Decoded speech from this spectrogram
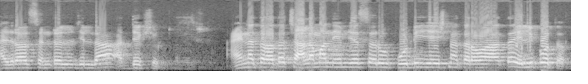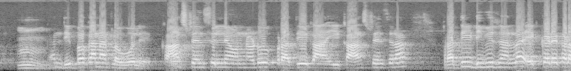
హైదరాబాద్ సెంట్రల్ జిల్లా అధ్యక్షుడు. అయిన తర్వాత చాలా మంది ఏం చేస్తారు? పోటీ చేసిన తర్వాత వెళ్ళిపోతారు. కానీ దీపక్ అన్న అట్లా పోలే. కాన్స్టిట్యున్సీలనే ఉన్నాడు. ప్రతి ఈ కాన్స్టిట్యున్సీలో ప్రతి డివిజన్లో ఎక్కడెక్కడ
